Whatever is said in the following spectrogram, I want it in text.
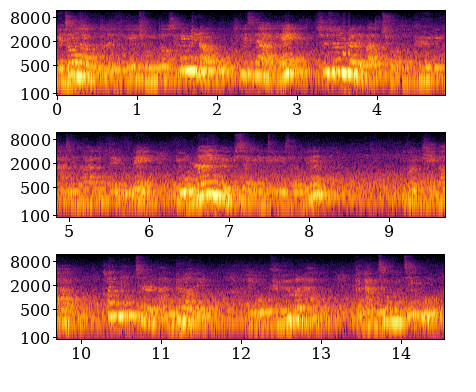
예전하고 다르게 좀 더 세밀하고 세세하게 수준별에 맞추어서 교육이 가능하기 때문에 이 온라인 교육 시장에 대해서는 이걸 개발하고 컨텐츠를 만들어내고 그리고 교육을 하고 이렇게 방송을 찍고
